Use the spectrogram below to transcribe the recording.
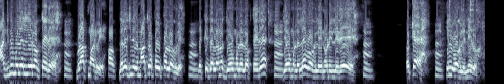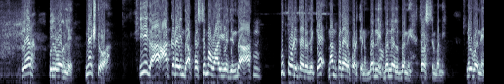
ಅಗ್ನಿಮೂಲೆಯಲ್ಲಿ ನೀರು ಹೋಗ್ತಾ ಇದೆ. ಬ್ಲಾಕ್ ಮಾಡ್ರಿ. ಗಲೇಜ್ ನೀರು ಮಾತ್ರ ಪೈಪಲ್ಲಿ ಹೋಗ್ಲಿ. ಮಿಕ್ಕಿದೆಲ್ಲಾನು ದೇವಮೂಲೆಯಲ್ಲಿ ಹೋಗ್ತಾ ಇದೆ. ದೇವಮೂಲೆಲ್ಲೇ ಹೋಗ್ಲಿ. ನೋಡಿ ಇಲ್ಲಿದೆ. ಹ್ಮ್. ಓಕೆ ಇಲ್ಲಿ ಹೋಗ್ಲಿ ನೀರು. ಕ್ಲಿಯರ್ ಇಲ್ಲಿ ಹೋಗ್ಲಿ. ನೆಕ್ಸ್ಟ್ ಈಗ ಆ ಕಡೆಯಿಂದ ಪಶ್ಚಿಮ ವಾಯುವ್ಯದಿಂದ ಕುತ್ತು ಹೊಡಿತಾ ಇರೋದಕ್ಕೆ ನಾನು ಪರಿಹಾರ ಕೊಡ್ತೀನಿ. ಬನ್ನಿ ಬನ್ನಿ ಅಲ್ಲಿ ಬನ್ನಿ. ತೋರಿಸ್ತೀನಿ ಬನ್ನಿ. ನೀವು ಬನ್ನಿ.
